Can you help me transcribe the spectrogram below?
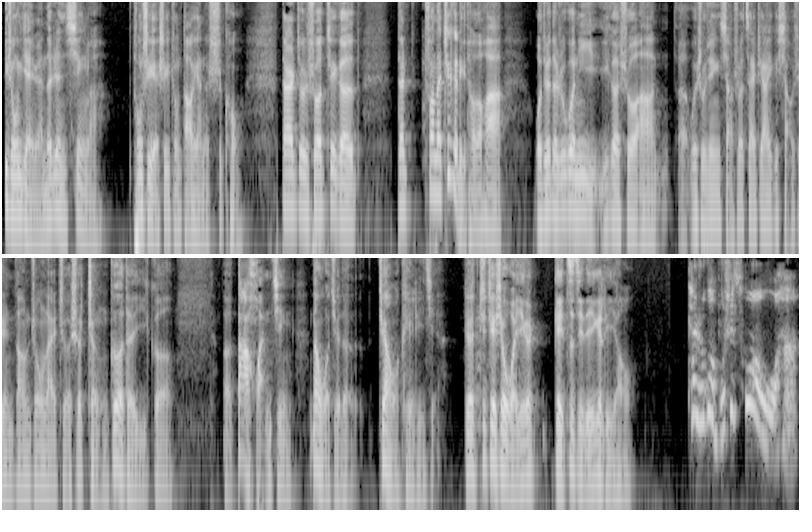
一种演员的任性了，同时也是一种导演的失控。但是就是说这个，但放在这个里头的话，我觉得如果你以一个说啊，呃，魏淑君想说在这样一个小镇当中来折射整个的一个呃大环境，那我觉得这样我可以理解。这这这是我一个给自己的一个理由。他如果不是错误哈，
